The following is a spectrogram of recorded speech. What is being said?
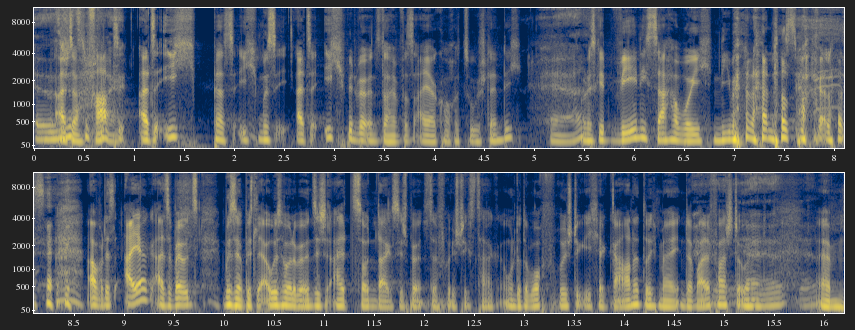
Äh, Also hart, also ich, ich muss, also ich bin bei uns daheim fürs Eierkochen zuständig. Ja. Und es gibt wenig Sachen, wo ich niemand anders machen lasse. Aber das Eier, also bei uns, ich muss ja ein bisschen ausholen, bei uns ist halt sonntags ist bei uns der Frühstückstag. Unter der Woche frühstücke ich ja gar nicht durch meine Intervallfaste. ja, und ja. ähm,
